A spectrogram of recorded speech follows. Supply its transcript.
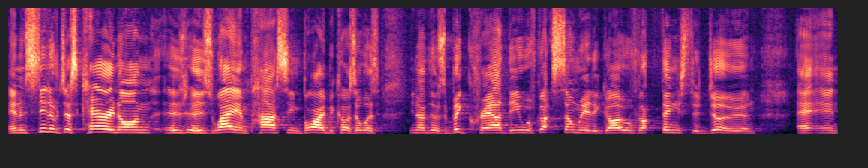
and instead of just carrying on his, his, way and passing by because it was, you know, there was a big crowd there, we've got somewhere to go, we've got things to do, and, and,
